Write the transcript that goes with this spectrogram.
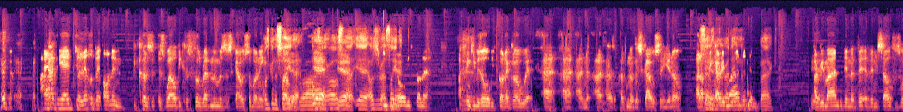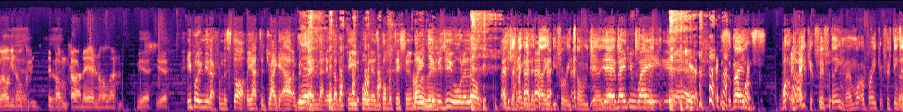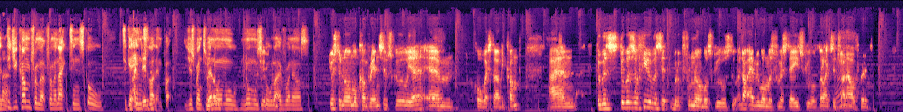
I had the edge a little bit on him because as well because Phil Redmond was a Scouser, wasn't he? I was going to say Yeah. that. Right. I was Yeah, gonna yeah. that. Yeah, I was just about to say was that. Always gonna. I think he was always gonna go with uh, uh, an, uh, another Scouser, you know. And I Sounds think I like he had it in reminded him. Bag. Yeah. I reminded him a bit of himself as well, you know, Yeah. 'cause he's the long brown hair and all that. Yeah, yeah. He probably knew Yeah. that from the start, but he had to drag it out and Yeah. pretend that there was other people and there was a competition. But he knew it was you all along. Left you hanging a day before he told you. Yeah, just- made you just wait. make it- Yeah. But man, what, what a break at 15, man. What a break at 15. So did you come from a, from an acting school to get I into like didn't. them? But You just went to a normal normal school like everyone else? Just a normal comprehensive school, yeah, um, called West Derby Comp. And there was there was a few of us that were from normal schools. Not everyone was from a stage school. The likes of John Oh. Alford,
